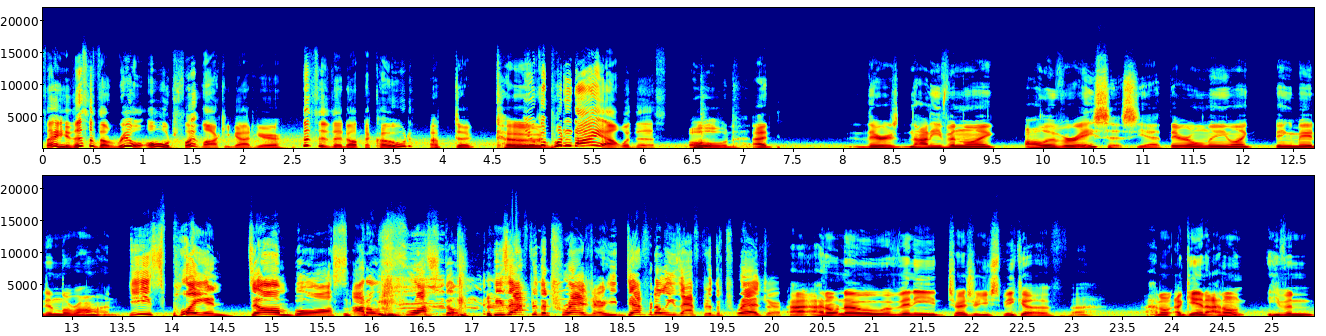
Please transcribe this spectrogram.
Say, this is a real old flintlock you got here. This isn't up to code. Up to code. You can put an eye out with this. old. I there's not even like all over Asus yet. They're only like being made in Laron. He's playing dumb, boss. I don't trust him. He's after the treasure. He definitely is after the treasure. I, I don't know of any treasure you speak of. Uh, I don't. Again, I don't even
